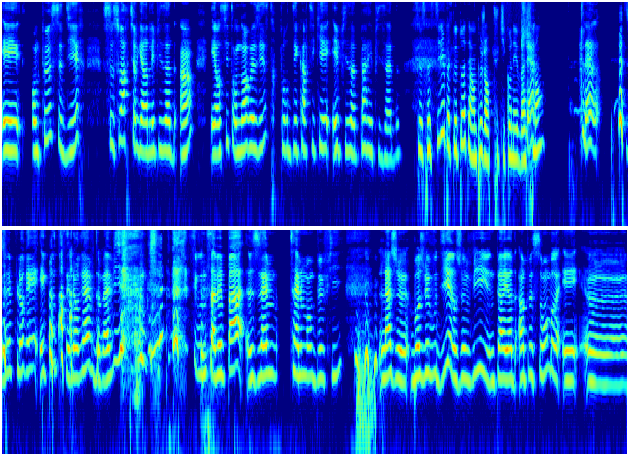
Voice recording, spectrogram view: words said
et on peut se dire ce soir tu regardes l'épisode 1 et ensuite on enregistre pour décortiquer épisode par épisode. Ce serait stylé parce que toi, t'es un peu genre, tu t'y connais vachement. Claire, j'ai pleuré. Écoute, c'est le rêve de ma vie. si vous ne savez pas, j'aime tellement Buffy. Là, je, bon, je vais vous dire, je vis une période un peu sombre et, euh,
